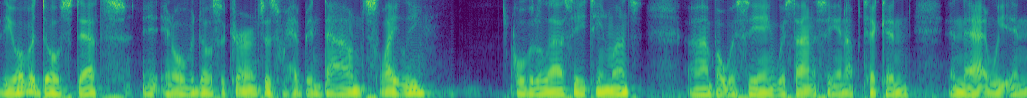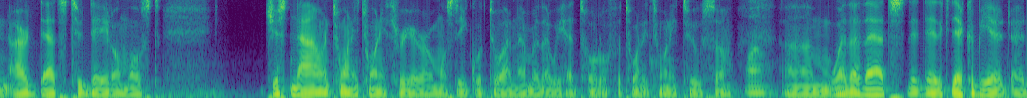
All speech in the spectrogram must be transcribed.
the overdose deaths and, and overdose occurrences had been down slightly over the last 18 months, uh, but we're seeing we're starting to see an uptick in in that. We in our deaths to date almost just now in 2023 are almost equal to our number that we had total for 2022. So, wow. um, whether that's there, there could be a, a,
